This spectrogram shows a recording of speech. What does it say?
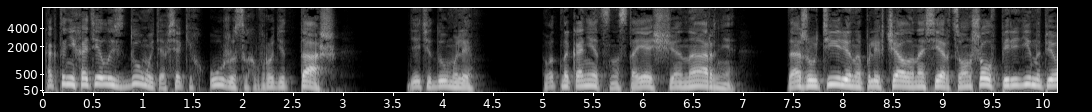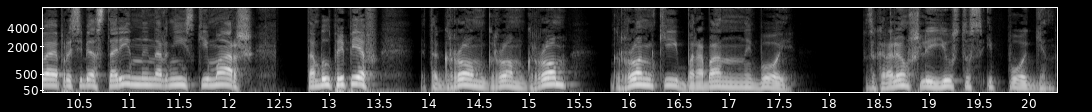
Как-то не хотелось думать о всяких ужасах вроде Таш. Дети думали, вот, наконец, настоящая Нарния. Даже у Тирина полегчало на сердце. Он шел впереди, напевая про себя старинный нарнийский марш. Там был припев «Это гром, гром, гром, громкий барабанный бой». За королем шли Юстас и Поггин.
